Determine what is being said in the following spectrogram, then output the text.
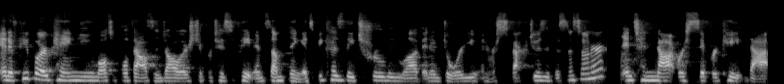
And if people are paying you multiple thousand dollars to participate in something, it's because they truly love and adore you and respect you as a business owner. And to not reciprocate that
